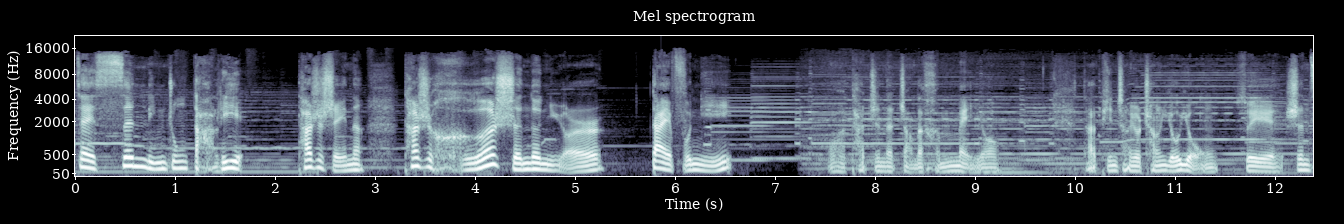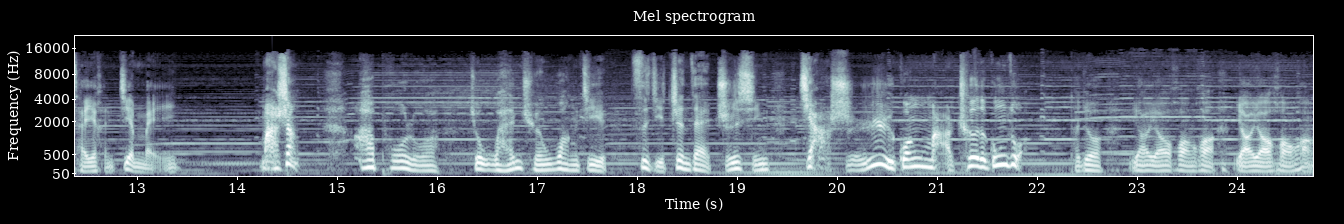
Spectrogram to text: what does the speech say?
在森林中打猎。她是谁呢？她是河神的女儿戴芙妮。哇，她真的长得很美哟。她平常又常游泳，所以身材也很健美。马上。阿波罗就完全忘记自己正在执行驾驶日光马车的工作，他就摇摇晃晃、摇摇晃晃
